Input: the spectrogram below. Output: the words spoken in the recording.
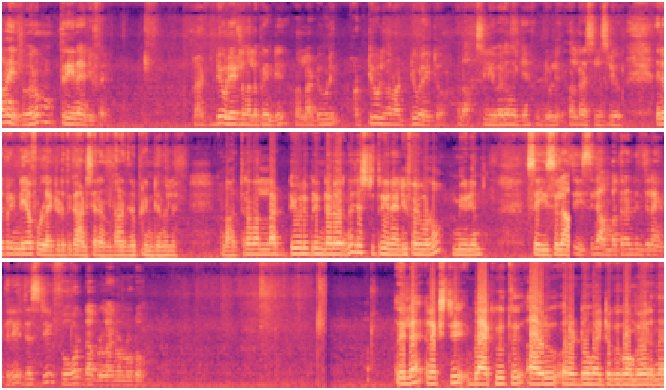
അതെ വെറും ത്രീ നയന്റി ഫൈവ് നല്ല അടിപൊളിയായിട്ടുള്ള നല്ല പ്രിന്റ് നല്ല അടിപൊളി അടിപൊളി നല്ല അടിപൊളിയായിട്ടോ ഉണ്ടോ സ്ലീവ് ഒക്കെ നോക്കിയാൽ അടിപൊളി. നല്ല രസമുള്ള സ്ലീവ് ഇതിന്റെ പ്രിന്റ് ഞാൻ ഫുൾ ആയിട്ട് എടുത്ത് കാണിച്ചു തരാം. എന്താണ് ഇതിന്റെ പ്രിന്റ് എന്നുള്ളത്. അത്ര നല്ല അടിപൊളി പ്രിന്റാണ് വരുന്നത്. ജസ്റ്റ് ത്രീ നയന്റി ഫൈവ് ഉള്ളൂ. മീഡിയം സൈസിലാണ് സൈസിൽ അമ്പത്തിരണ്ട് ഇഞ്ച് ലെങ്ത്തിൽ ജസ്റ്റ് ഫോർ ഡബിൾ നയൻ ഉള്ളൂ കേട്ടോ ഇതിലെ നെക്സ്റ്റ് ബ്ലാക്ക് വിത്ത് ആ ഒരു റെഡും വൈറ്റും ഒക്കെ കോമ്പോ വരുന്ന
